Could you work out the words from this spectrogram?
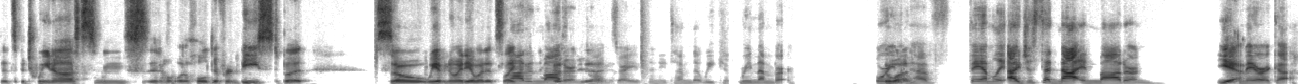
it's between us and it's a whole, different beast. But so we have no idea what it's like. not in modern times, right? Anytime that we can remember, or The even have family. I just said not in modern Yeah, America.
